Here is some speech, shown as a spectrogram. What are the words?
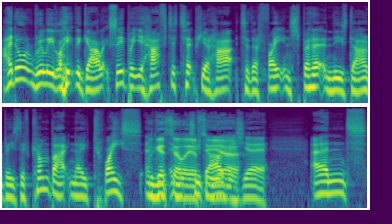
I don't really like the Galaxy, but you have to tip your hat to their fighting spirit in these derbies. They've come back now twice in, Against in the two LAFC, yeah. derbies, yeah. And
